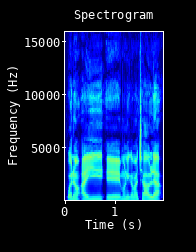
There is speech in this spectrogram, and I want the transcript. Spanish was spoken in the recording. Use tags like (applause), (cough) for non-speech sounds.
Bueno, ahí eh, Mónica Macha habla,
